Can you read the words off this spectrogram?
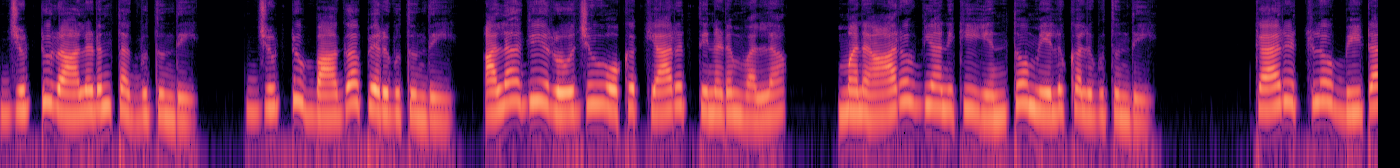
జుట్టు రాలడం తగ్గుతుంది. జుట్టు బాగా పెరుగుతుంది. అలాగే రోజూ ఒక క్యారెట్ తినడం వల్ల మన ఆరోగ్యానికి ఎంతో మేలు కలుగుతుంది. క్యారెట్లో బీటా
